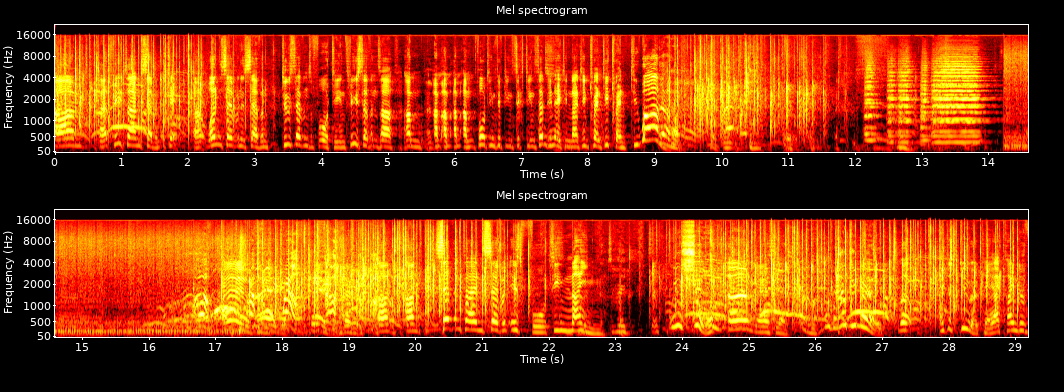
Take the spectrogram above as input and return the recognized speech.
Um, uh, three times seven. Okay, uh, one seven is seven, two sevens are 14, three sevens are um, um, um, um, um, 14, 15, 16, 17, 18, 19, 20, 21. Oh, well. Very very. Um, um, seven times seven is 49. Are you sure? Oh, yes, yes. Well, how do you know? Well, I just do, okay? I kind of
